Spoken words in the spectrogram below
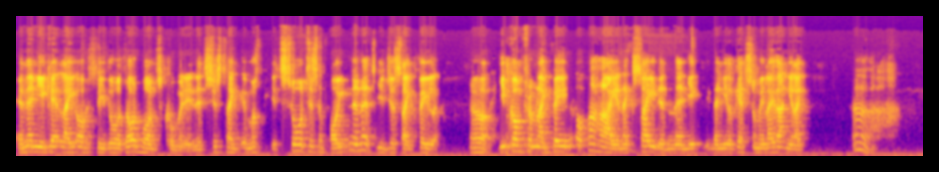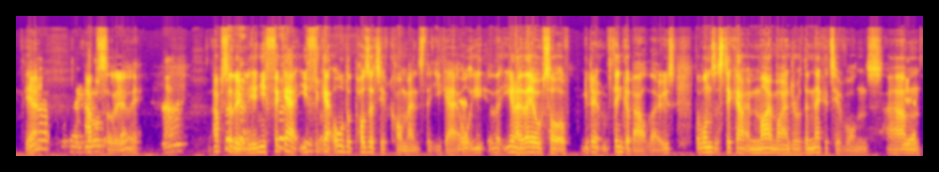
and then you get like obviously those odd ones coming in. It's just like it must. It's so disappointing in it. You just like feel, oh, you've gone from like being upper high and excited, and then you then you'll get something like that, and you're like, oh, yeah, you know, like, absolutely. Absolutely, and you forget you forget all the positive comments that you get. Yeah. All, you, you, know, they all sort of you don't think about those. The ones that stick out in my mind are the negative ones. Um, yeah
